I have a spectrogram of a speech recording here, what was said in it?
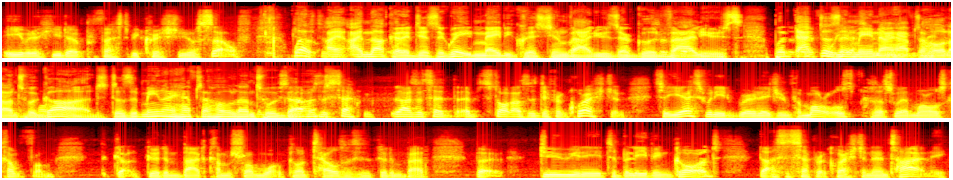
even if you don't profess to be Christian yourself. Well, I, am not going to disagree. Maybe Christian values are good so values, but that doesn't mean I have to hold on to a God. Does it mean I have to hold on to a God? A as I said, start as a different question. So yes, we need religion for morals because that's where morals come from. Good and bad comes from what God tells us is good and bad. But do you need to believe in God? That's a separate question entirely.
